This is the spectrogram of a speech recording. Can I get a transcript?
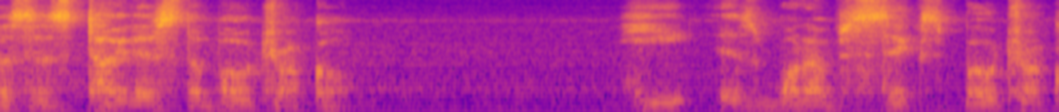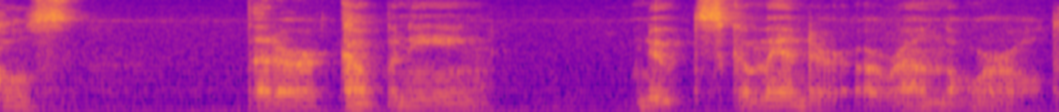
This is Titus the bowtruckle. He is one of six bowtruckles that are accompanying Newt Scamander around the world.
